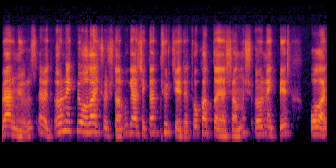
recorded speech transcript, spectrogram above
vermiyoruz. Evet örnek bir olay çocuklar. Bu gerçekten Türkiye'de, Tokat'ta yaşanmış örnek bir olay.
